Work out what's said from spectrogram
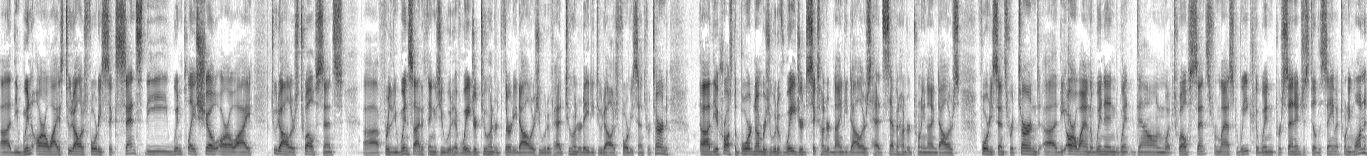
Uh, the win ROI is $2.46. The win plays show ROI, $2.12. Uh, for the win side of things, you would have wagered $230. You would have had $282.40 returned. uh, the across the board numbers, you would have wagered $690, had $729.40 returned. Uh, the ROI on the win end went down, what, 12 cents from last week. The win percentage is still the same at 21.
